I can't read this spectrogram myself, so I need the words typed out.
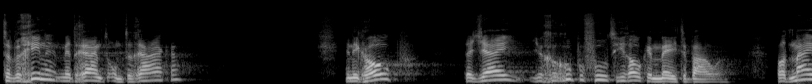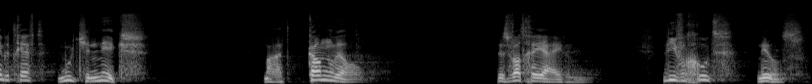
Te beginnen met ruimte om te raken. En ik hoop dat jij je geroepen voelt hier ook in mee te bouwen. Wat mij betreft moet je niks. Maar het kan wel. Dus wat ga jij doen? Lieve groet, Niels.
